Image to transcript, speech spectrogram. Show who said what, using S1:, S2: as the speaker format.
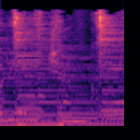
S1: Audio Jungle.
